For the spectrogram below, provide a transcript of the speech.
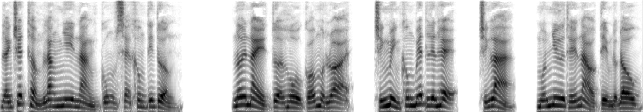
đánh chết thẩm lăng nhi nàng cũng sẽ không tin tưởng. Nơi này tựa hồ có một loại, chính mình không biết liên hệ, chính là, muốn như thế nào tìm được đâu.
